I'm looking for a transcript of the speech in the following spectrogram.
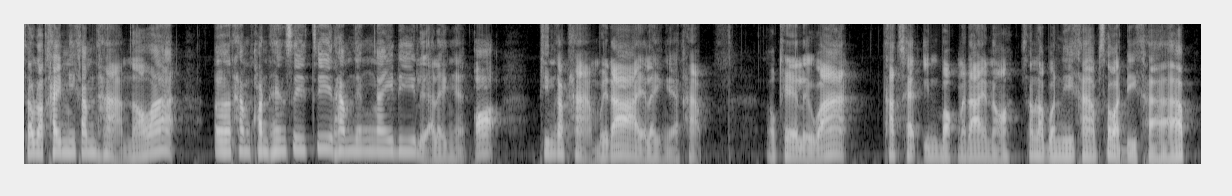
สำหรับใครมีคำถามเนาะว่าเออทำคอนเทนต์ strategy ทำยังไงดีหรืออะไรเงี้ยก็พิมพ์คำถามไว้ได้อะไรเงี้ยครับ โอเคหรือว่าทักแชทอินบ็อกมาได้เนาะสำหรับวันนี้ครับ สวัสดีครับ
